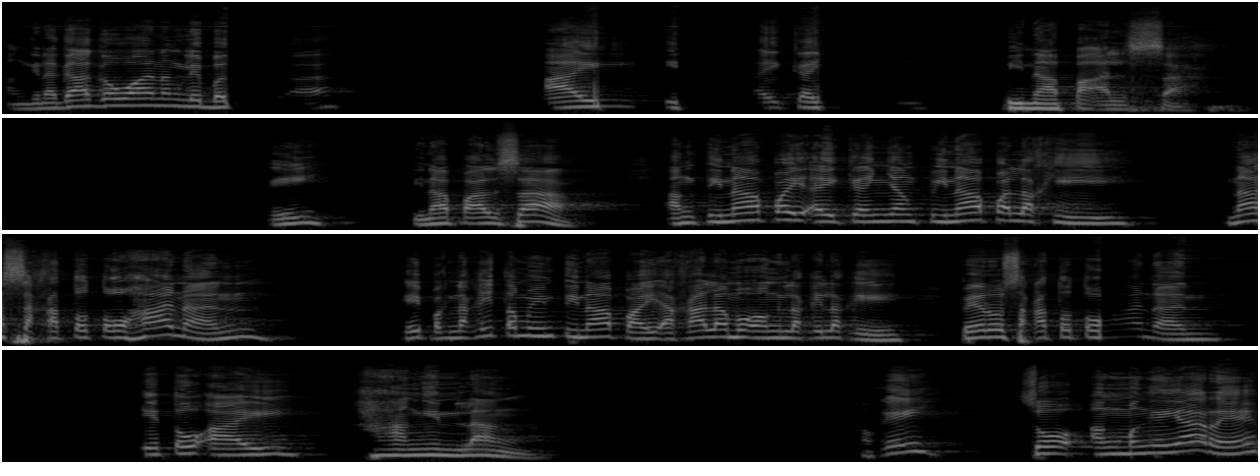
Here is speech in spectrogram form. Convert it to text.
Ang ginagagawa ng lebadura ay ay kanyang pinapaalsa. Okay? Pinapaalsa. Ang tinapay ay kanyang pinapalaki na sa katotohanan, okay, pag nakita mo yung tinapay, akala mo ang laki-laki, pero sa katotohanan, ito ay hangin lang. Okay? So, ang mangyayari,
